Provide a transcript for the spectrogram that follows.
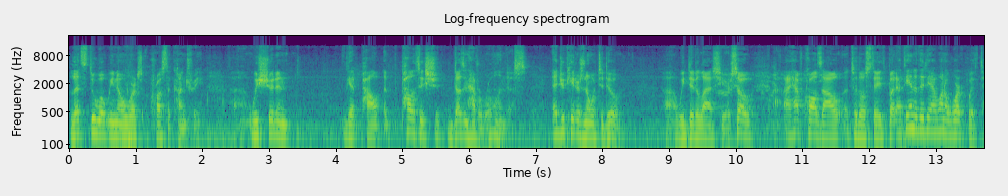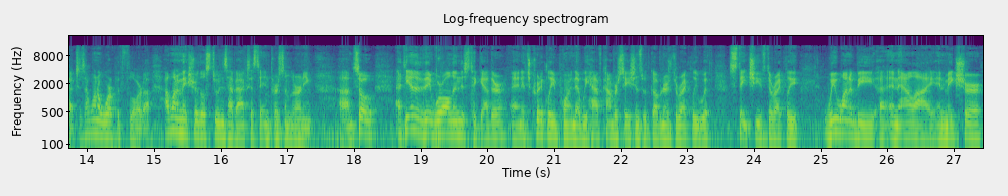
Let's do what we know works across the country. Uh, we shouldn't get pol- politics should, doesn't have a role in this. Educators know what to do. Uh, we did it last year. So I have calls out to those states, but at the end of the day, I want to work with Texas. I want to work with Florida. I want to make sure those students have access to in person learning. Um, so at the end of the day, we're all in this together, and it's critically important that we have conversations with governors directly, with state chiefs directly. We want to be uh, an ally and make sure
